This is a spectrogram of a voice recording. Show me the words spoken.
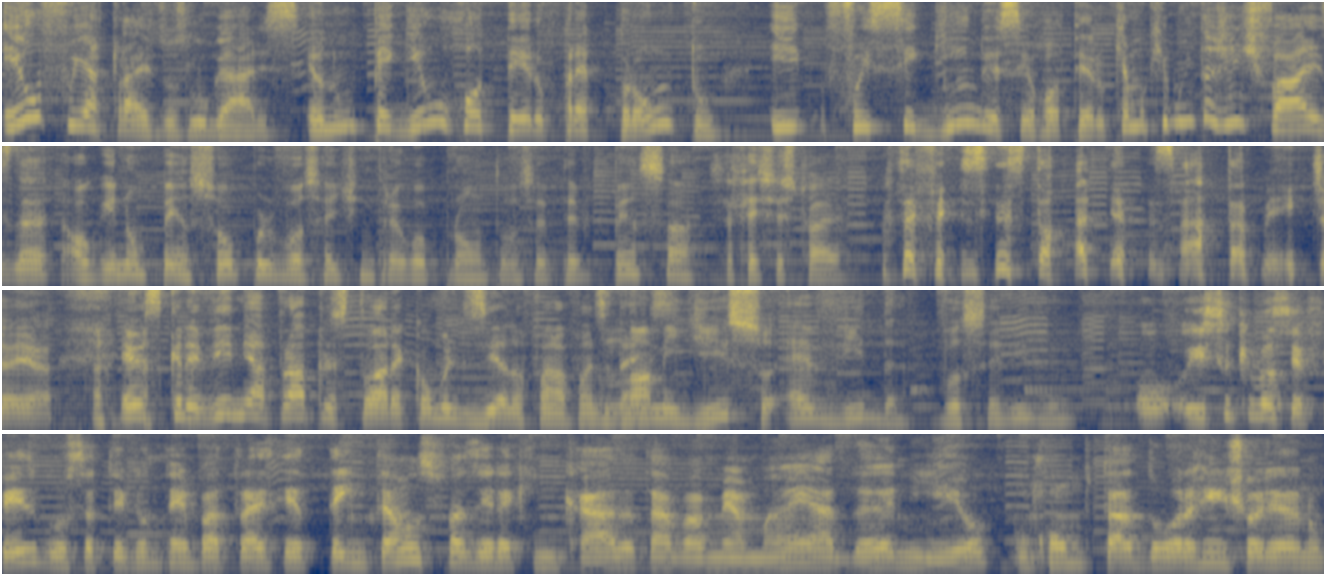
eu fui atrás dos lugares. Eu não peguei um roteiro pré-pronto e fui seguindo esse roteiro, que é o que muita gente faz, né? Alguém não pensou por você e te entregou pronto, você teve que pensar. Você fez sua história. Você fez história, exatamente aí, ó. Eu escrevi minha própria história, como dizia no Final Fantasy O X. nome disso é vida, você viveu. O- Isso que você fez, Gusta, teve um tempo atrás que tentamos fazer aqui em casa. Tava minha mãe, a Dani e eu, com o computador, a gente olhando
